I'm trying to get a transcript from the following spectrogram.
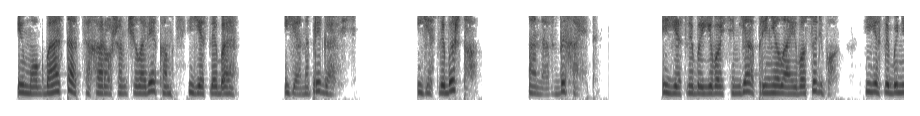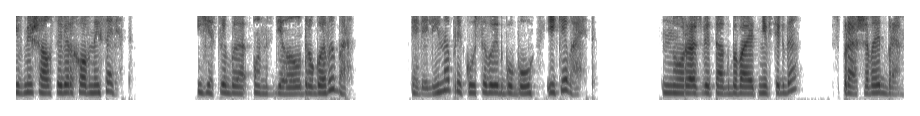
«И мог бы остаться хорошим человеком, если бы...» Я напрягаюсь. «Если бы что?» Она вздыхает. «Если бы его семья приняла его судьбу, если бы не вмешался Верховный Совет, если бы он сделал другой выбор?» Эвелина прикусывает губу и кивает. «Ну, разве так бывает не всегда?» — спрашивает Брэм.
